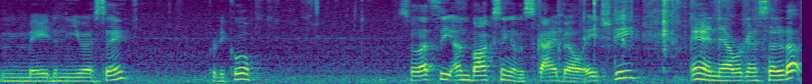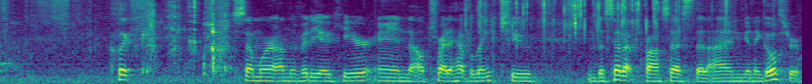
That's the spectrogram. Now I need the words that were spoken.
made in the USA. Pretty cool. So that's the unboxing of a Skybell HD. And now we're going to set it up. Click somewhere on the video here and I'll try to have a link to the setup process that I'm going to go through.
